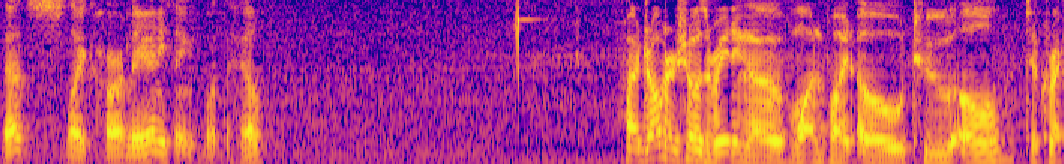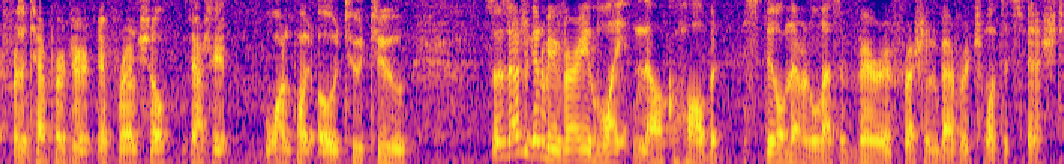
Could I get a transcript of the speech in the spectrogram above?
That's like hardly anything. What the hell? Hydrometer shows a reading of 1.020 to correct for the temperature differential. It's actually 1.022. So it's actually going to be very light in alcohol, but still nevertheless a very refreshing beverage once it's finished.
